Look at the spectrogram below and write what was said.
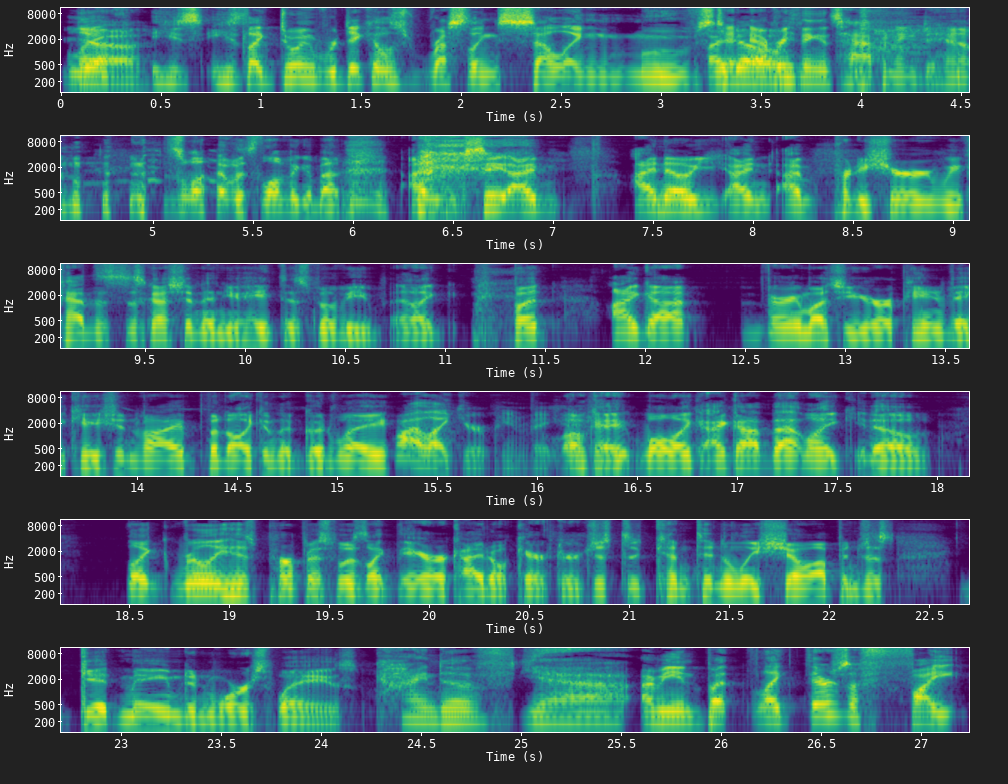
Like Yeah. he's he's like doing ridiculous wrestling selling moves to everything that's happening to him. That's what I was loving about it. I see. I I know. I, I'm pretty sure we've had this discussion, and you hate this movie. Like, but I got very much a European vacation vibe, but like in the good way. well, I like European vacation. Okay, well, like I got that, like you know, like really his purpose was like the Eric Idle character, just to continually show up and just get maimed in worse ways. Kind of, yeah. I mean, but like, there's a fight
